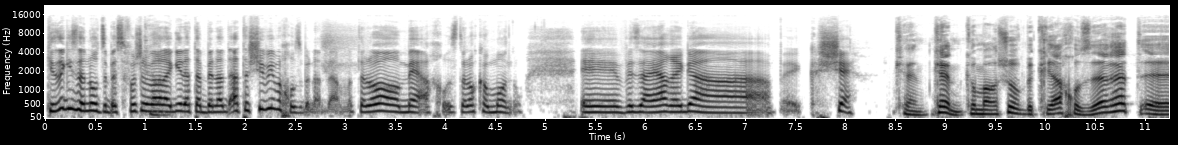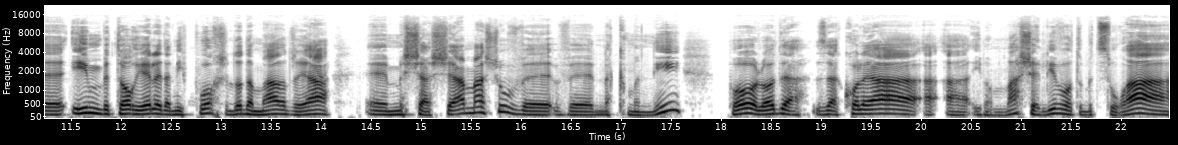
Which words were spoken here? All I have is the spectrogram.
כי זה גזענות, זה בסופו של דבר כן. להגיד, אתה, אד- אתה 70 אחוז בן אדם, אתה לא 100 אחוז, אתה לא כמונו. אה, וזה היה רגע אה, קשה. כן, כן, כלומר, שוב, בקריאה חוזרת, אה, אם בתור ילד הניפוח של דודה מרג' היה משעשע משהו ו- ונקמני, פה, לא יודע, זה הכל היה, היא ממש העליבה אותו בצורה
